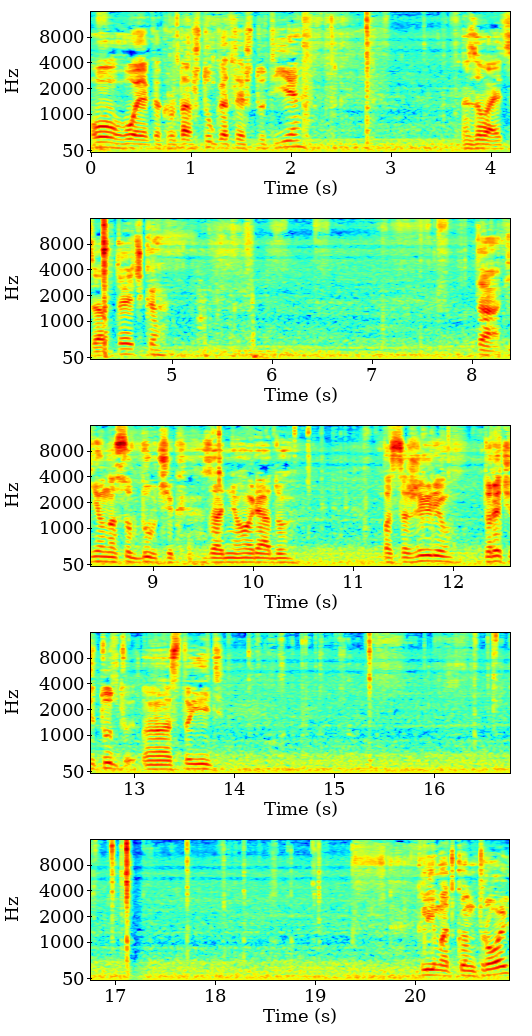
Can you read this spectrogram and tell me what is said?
Ого, яка крута штука теж тут є. Називається аптечка. Так, є у нас обдувчик заднього ряду пасажирів. До речі, тут е, стоїть клімат-контроль.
